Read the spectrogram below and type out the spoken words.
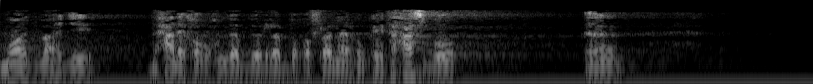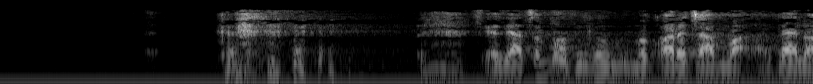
እሞ ድማ ሕጂ ድሓነ ከምኡ ክንገብር ረቢ ቅፍረና ይኹም ከይተሓስቡ እዚኣ ፅቡቅ ም መቋረጫ እታይ ኣለዋ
